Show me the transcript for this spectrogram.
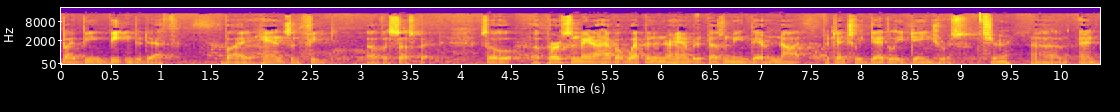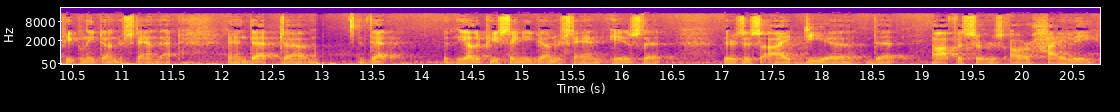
by being beaten to death by hands and feet of a suspect. So a person may not have a weapon in their hand, but it doesn't mean they're not potentially deadly dangerous. Sure. Uh, and people need to understand that. And that, um, that the other piece they need to understand is that there's this idea that officers are highly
